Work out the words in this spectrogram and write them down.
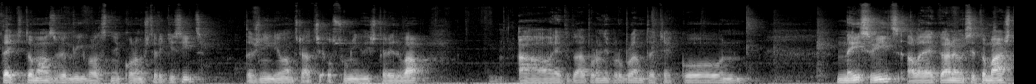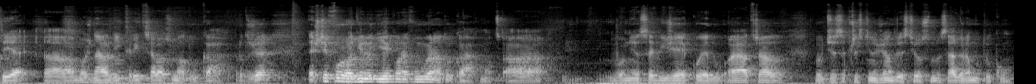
Teď to mám zvedlý vlastně kolem 4000, takže někdy mám třeba 3,8, někdy 4,2 a je to teda pro mě problém teď jako nejs víc, ale jako já nevím, jestli to máš ty a možná lidi, kteří třeba jsou na tukách, protože ještě furt hodně lidí jako nefunguje na tukách moc a o mě se ví, že jako jedu a já třeba určitě se přestěnu, že mám 280 gramů tuku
